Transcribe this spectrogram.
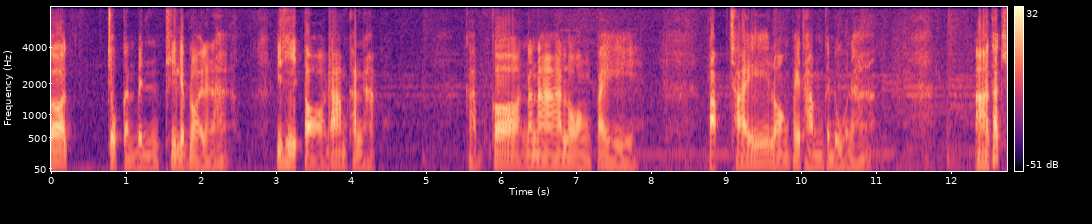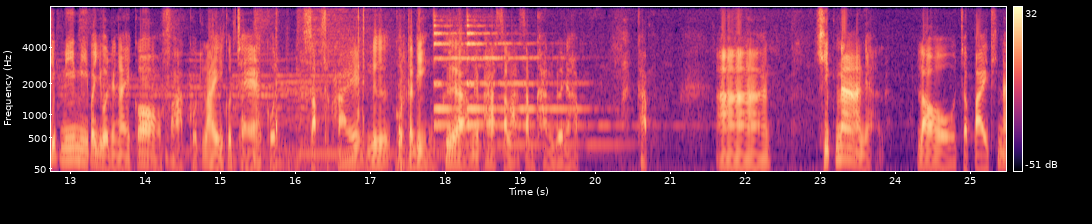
ก็จบกันเป็นที่เรียบร้อยแล้วนะฮะ วิธีต่อด้ามคันหักครับก็นานาลองไปปรับใช้ลองไปทำกันดูนะฮะอ่าถ้าคลิปนี้มีประโยชน์ยังไงก็ฝากกดไลค์ กดแชร์ กด Subscribe หรือกดกระดิ่งเพื่อไม่พลาดสาระสำคัญด้วยนะครับครับอ่าคลิปหน้าเนี่ย เราจะไปที่ไหน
